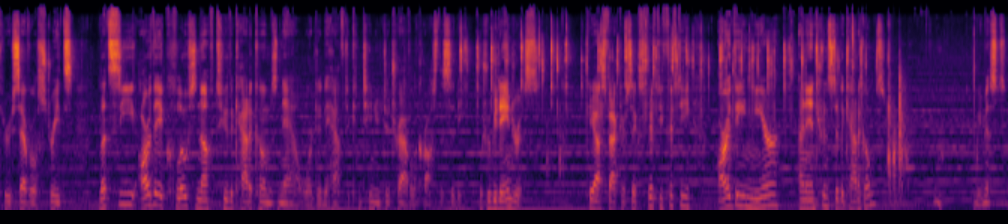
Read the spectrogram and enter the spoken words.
through several streets? Let's see, are they close enough to the catacombs now, or do they have to continue to travel across the city? Which would be dangerous. Chaos Factor 6, 50 50. Are they near an entrance to the catacombs? Hmm, we missed.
